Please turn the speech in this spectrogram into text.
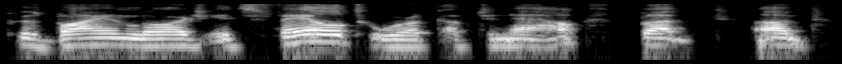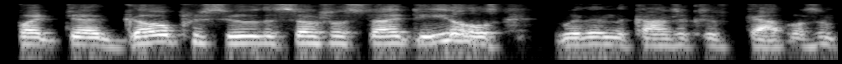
because by and large it's failed to work up to now. But um, but uh, go pursue the socialist ideals within the context of capitalism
